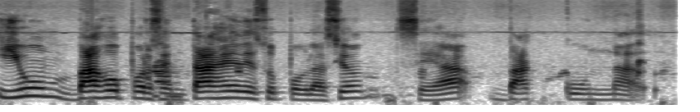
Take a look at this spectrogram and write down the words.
y un bajo porcentaje de su población se ha vacunado.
